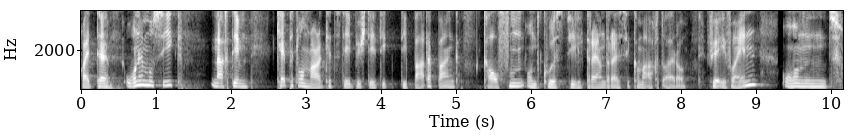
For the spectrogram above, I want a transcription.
heute ohne Musik, nach dem Capital Markets Day bestätigt die Baderbank kaufen und Kursziel 33,8 Euro für EVN und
